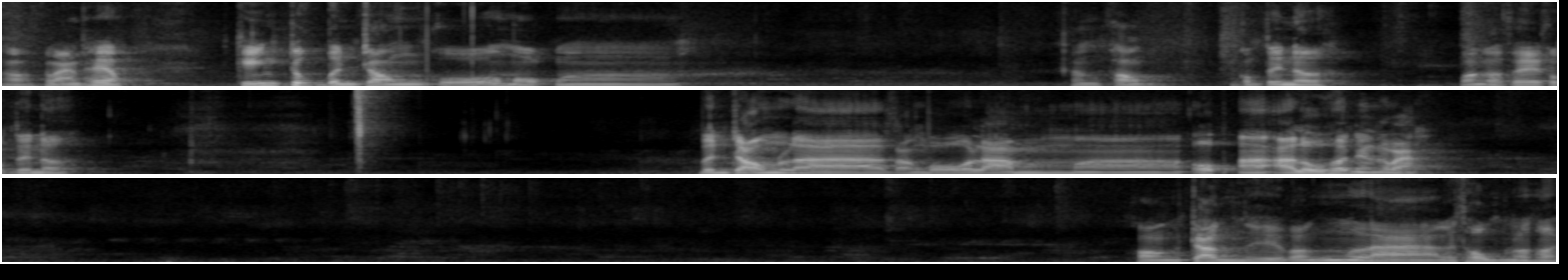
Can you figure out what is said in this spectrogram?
Đó các bạn thấy không? Kiến trúc bên trong của một ờ, căn phòng container quán cà phê container. Bên trong là toàn bộ làm ờ, ốp à, hết nha các bạn. Còn trần thì vẫn là cái thùng nó thôi.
